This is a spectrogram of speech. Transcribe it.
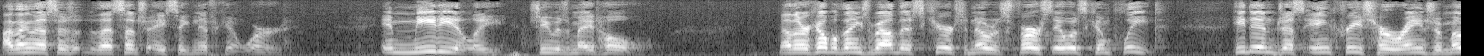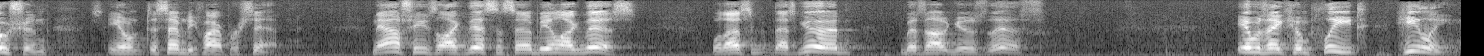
I think that's, a, that's such a significant word. Immediately she was made whole. Now, there are a couple things about this cure to notice. First, it was complete. He didn't just increase her range of motion, you know, to 75%. Now she's like this instead of being like this. Well, that's, that's good, but it's not as good as this. It was a complete healing.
